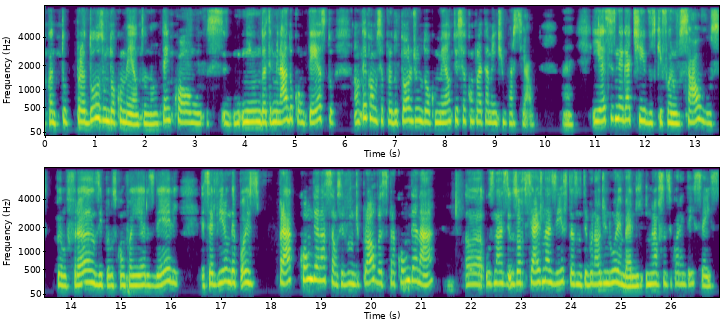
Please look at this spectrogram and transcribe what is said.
quando tu produz um documento, não tem como, em um determinado contexto, não tem como ser produtor de um documento e ser completamente imparcial. Né? E esses negativos que foram salvos pelo Franz e pelos companheiros dele eh, serviram depois para condenação, serviram de provas para condenar uh, os, nazi os, oficiais nazistas no Tribunal de Nuremberg em 1946.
